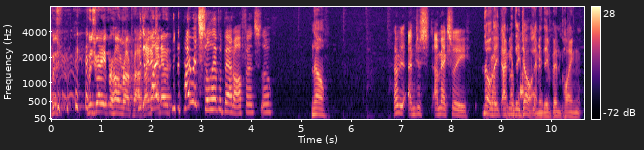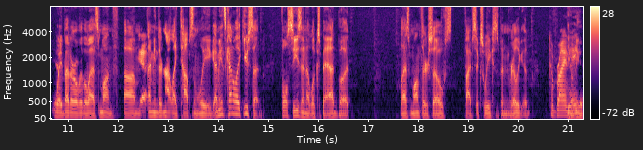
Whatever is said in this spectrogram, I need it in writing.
Who's, who's ready for home run props? I, the, I know. do the Pirates still have a bad offense, though. No, I'm, I'm just, I'm actually. no, they. I mean, they don't. I mean, they've been playing way better over the last month. Um, Yeah. I mean, they're not like tops in the league. I mean, it's kind of like you said. Full season, it looks bad, but last month or so, five six weeks has been really good. Brian You only Hayes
